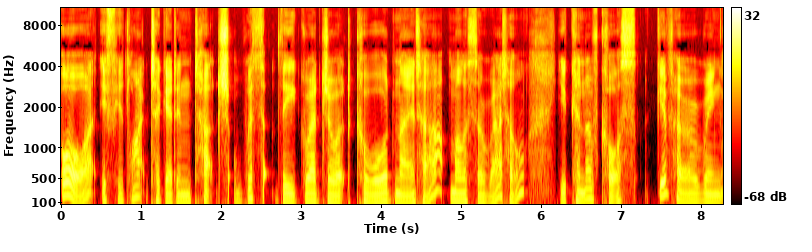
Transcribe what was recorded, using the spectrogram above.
Or if you'd like to get in touch with the graduate coordinator, Melissa Rattle, you can, of course, give her a ring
